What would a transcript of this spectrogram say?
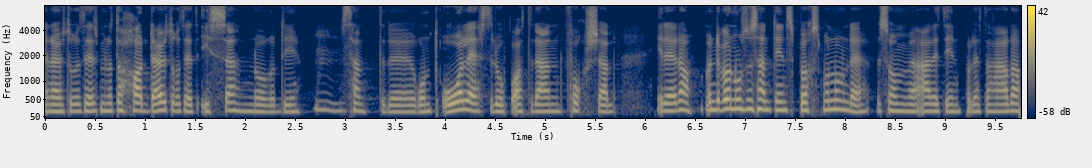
en autoritet, men at det hadde autoritet i seg når de sendte det rundt og leste det opp, at det er en forskjell i det, da. Men det var noen som sendte inn spørsmål om det, som er litt inn på dette her, da.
